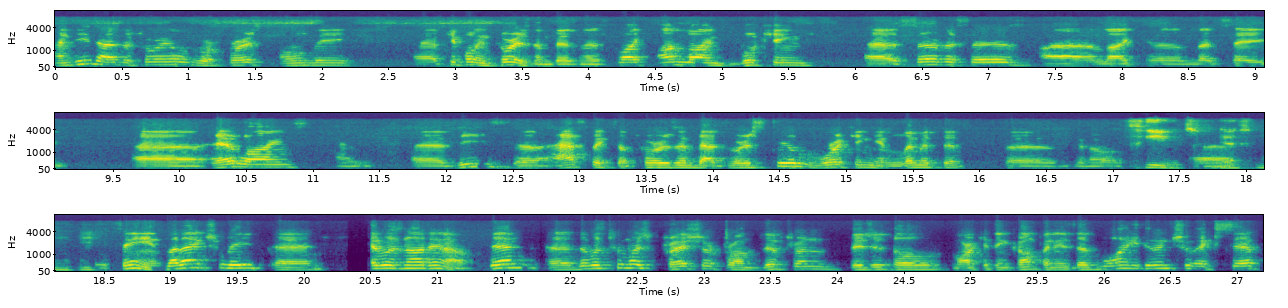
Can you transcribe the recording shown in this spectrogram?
And these advertorials were first only uh, people in tourism business, like online booking uh, services, uh, like uh, let's say uh, airlines, and uh, these uh, aspects of tourism that were still working in limited, uh, you know. Uh, yes. Mhm. scenes. But actually, uh, it was not enough. Then uh, there was too much pressure from different digital marketing companies that why don't you accept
